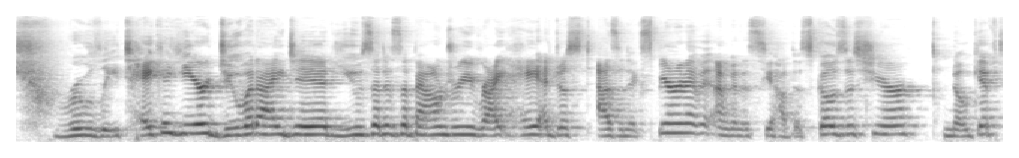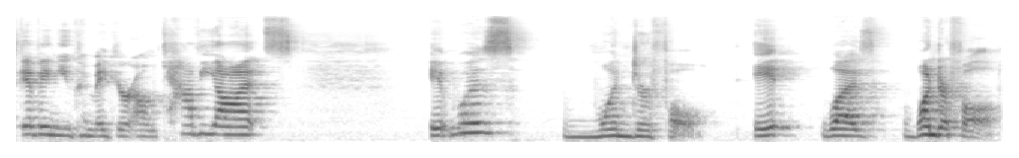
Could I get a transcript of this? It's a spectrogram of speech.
Truly take a year, do what I did, use it as a boundary, right? Hey, I just as an experiment, I'm going to see how this goes this year. No gift giving. You can make your own caveats. It was wonderful. It was wonderful.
